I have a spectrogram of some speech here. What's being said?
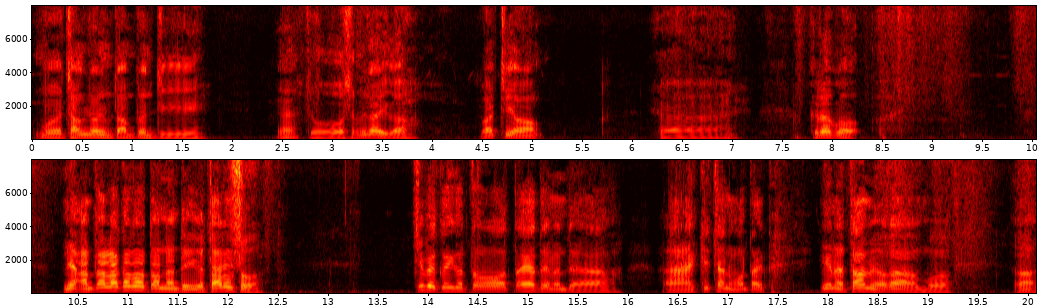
뭐, 장조님 담든지, 예, 좋습니다, 이거. 맞지요? 야, 그러고, 내안 달라가다 땄는데, 이거 잘했어. 집에 거 이것도 따야 되는데, 아, 귀찮으면 못 따겠다. 얘는 다음에 와가, 뭐, 어,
